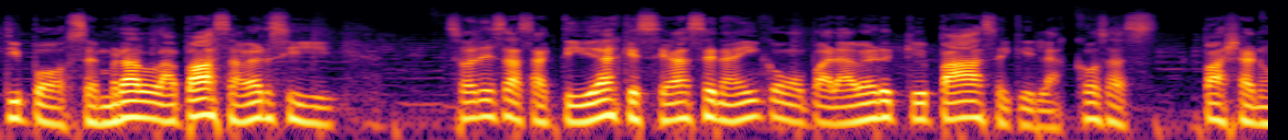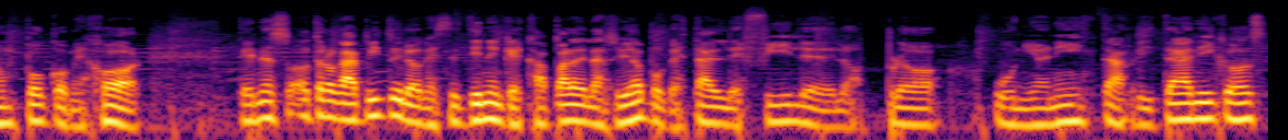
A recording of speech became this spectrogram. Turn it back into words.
tipo, sembrar la paz, a ver si son esas actividades que se hacen ahí como para ver qué pasa y que las cosas vayan un poco mejor. Tenés otro capítulo que se tienen que escapar de la ciudad porque está el desfile de los pro-unionistas británicos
